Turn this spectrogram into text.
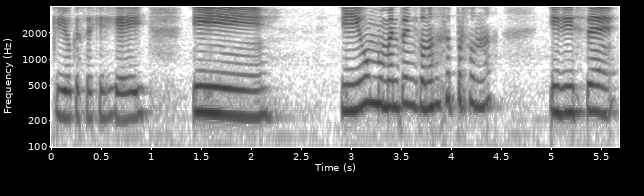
que yo que sé que es gay, y, y llega un momento en que conoce a esa persona y dice,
